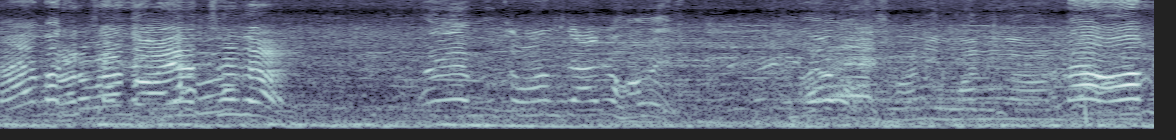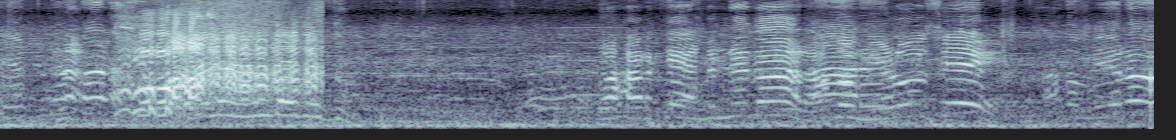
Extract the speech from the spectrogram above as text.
ના એમાં તો આયા છે ને. એ, હું તો આમ જાયો હવે. હવે સોની મોની આમ એટલે પણ. તો હરખે અડને કર આ તો મેળો છે. આ તો મેરો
